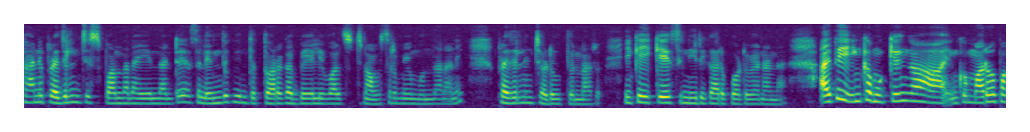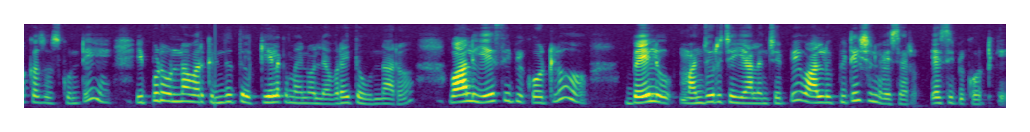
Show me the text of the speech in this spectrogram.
కానీ ప్రజల నుంచి స్పందన ఏంటంటే అసలు ఎందుకు ఇంత త్వరగా బెయిల్ ఇవ్వాల్సి వచ్చిన అవసరం ఏముందనని ప్రజల నుంచి అడుగుతున్నారు. ఇంకా ఈ కేసు నీరు గారిపోవటమేనన్న అయితే ఇంకా ముఖ్యంగా ఇంకో మరో పక్క చూసుకుంటే ఇప్పుడు ఉన్న వారికి నిందితులు కీలకమైన వాళ్ళు ఎవరైతే ఉన్నారో వాళ్ళు ఏసీబీ కోర్టులో బెయిల్ మంజూరు చేయాలని చెప్పి వాళ్ళు పిటిషన్లు వేశారు ఏసీపీ కోర్టుకి.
